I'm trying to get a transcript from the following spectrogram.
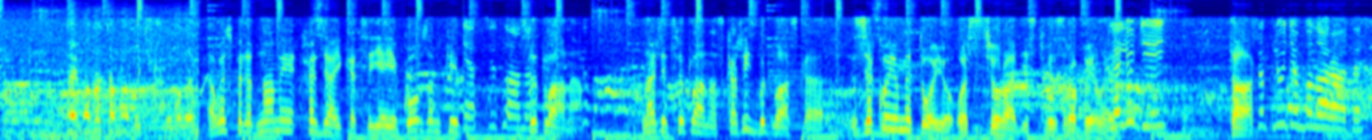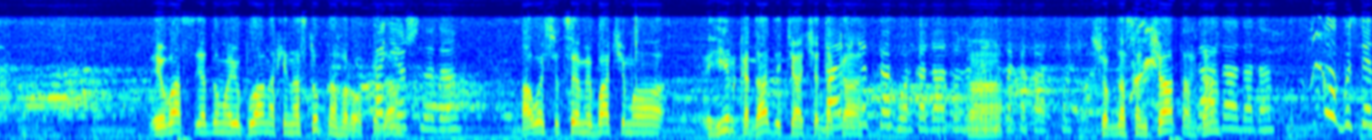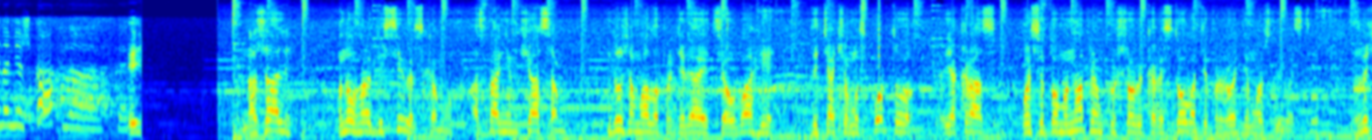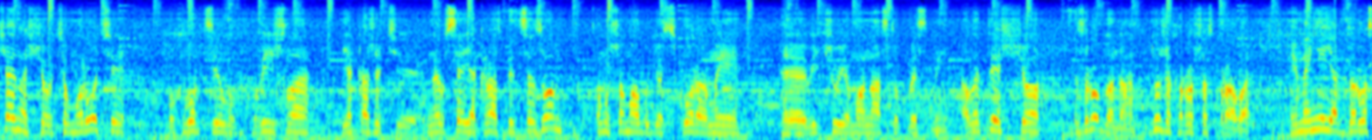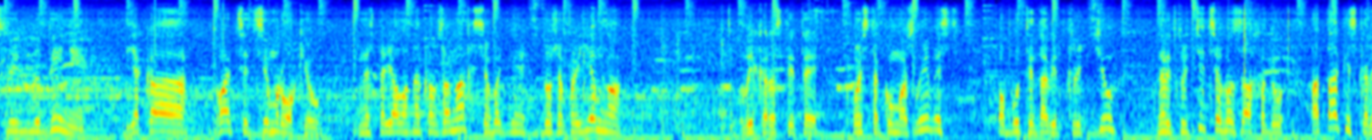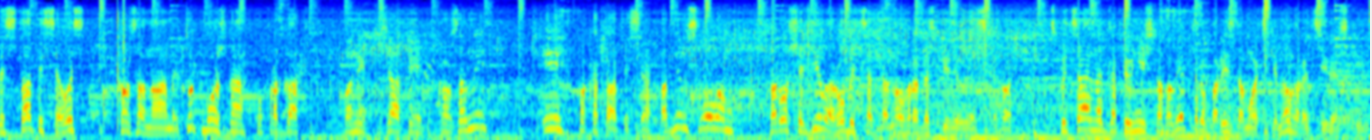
та й багато, мабуть, у голові. А ось перед нами хазяйка цієї ковзанки Я Світлана. Світлана. Значить, Світлана, скажіть, будь ласка, з якою метою ось цю радість ви зробили? Для людей, Так. щоб людям була радость. І у вас, я думаю, в планах і наступного року, так? Конечно, да. А ось оце ми бачимо гірка, да, дитяча Да, така, это детская горка, да, тоже А. хотите кататься. щоб на санчатах, Да, да? да, да, да. Ну, быстрее на мешках, на... І- На жаль, у Новгороді Сіверському останнім часом дуже мало приділяється уваги дитячому спорту, якраз ось у тому напрямку, що використовувати природні можливості. Звичайно, що в цьому році у хлопців вийшло, як кажуть, не все якраз під сезон, тому що, мабуть, ось скоро ми е, відчуємо наступ весни. Але те, що зроблено, дуже хороша справа. І мені, як дорослій людині, яка 27 років не стояла на ковзанах, сьогодні дуже приємно використати ось таку можливість побути на відкриттю, на відкритті цього заходу, а так і скористатися ось ковзанами. Тут можна у прокат них взяти ковзани і покататися. Одним словом, хороше діло робиться для Новгорода Спілівського. Спеціально для північного вектору Борис Дамоцький, Новгород Сіверський.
